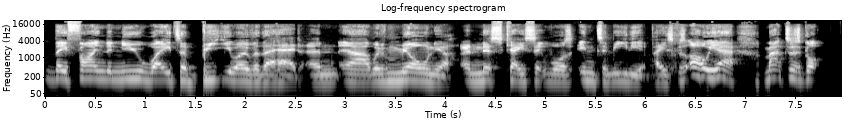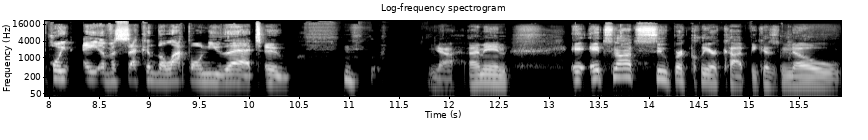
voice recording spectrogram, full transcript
they find a new way to beat you over the head. And uh, with Mjolnir, in this case, it was intermediate pace because oh yeah, Max has got 0.8 of a second the lap on you there too. yeah, I mean, it, it's not super clear cut because no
